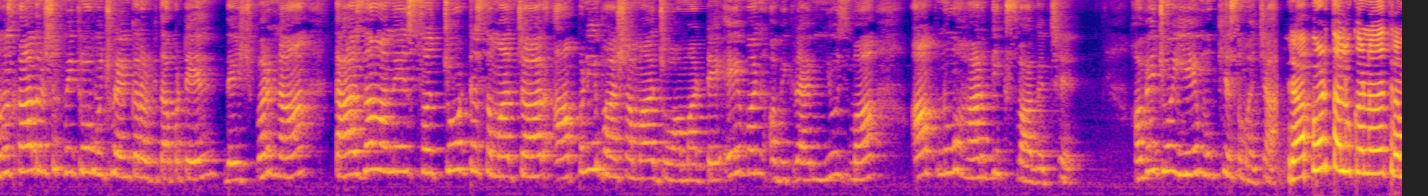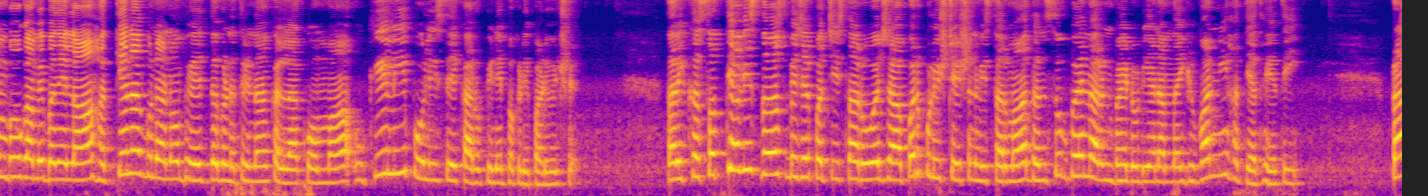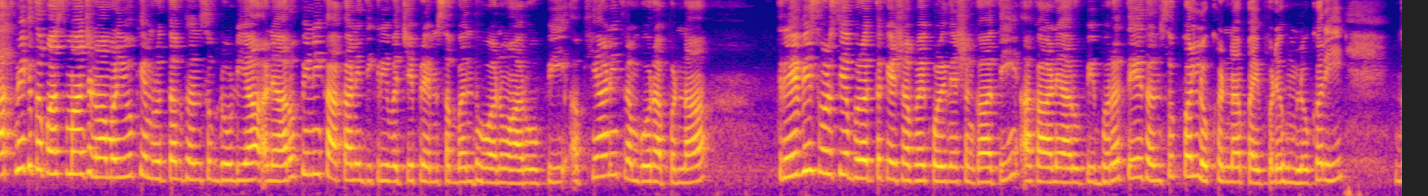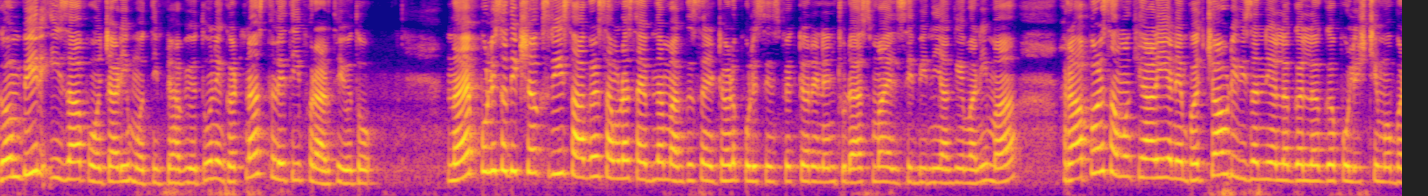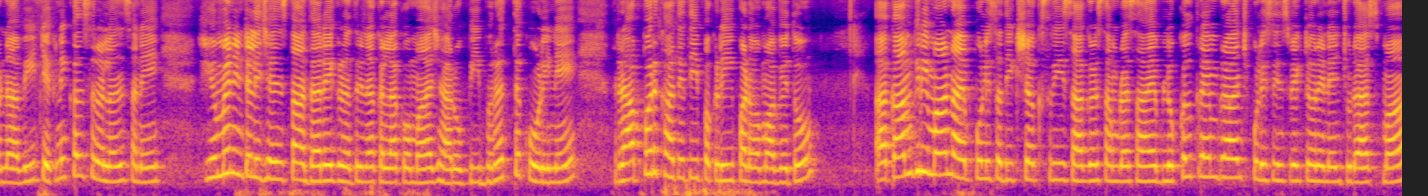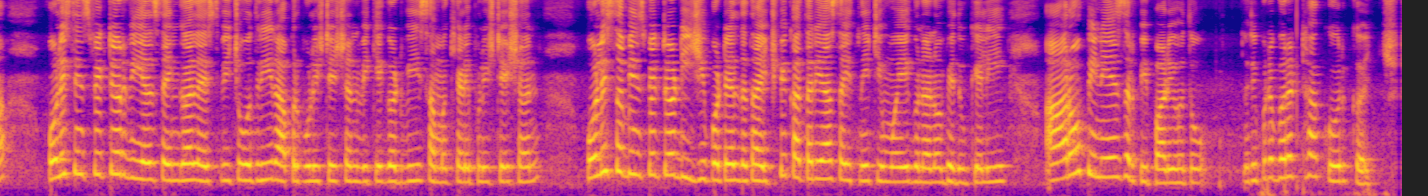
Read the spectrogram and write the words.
નમસ્કાર, દર્શક મિત્રો, હું છું એન્કર અર્પિતા પટેલ. દેશભરના તાજા અને સચોટ સમાચાર આપણી ભાષામાં જોવા માટે એ વન અભિક્રાઇમ ન્યૂઝમાં આપનું હાર્દિક સ્વાગત છે. હવે જોઈએ મુખ્ય સમાચાર. રાપર તાલુકાના ત્રંબો ગામે બનેલા હત્યાના ગુનાનો ભેદ ગણતરીના કલાકોમાં ઉકેલી પોલીસે એક આરોપીને પકડી પાડ્યો છે. તારીખ સત્યાવીસ દસ બે હજાર પચીસના રોજ રાપર પોલીસ સ્ટેશન વિસ્તારમાં ધનસુખભાઈ નારણભાઈ ડોડિયા નામના યુવાનની હત્યા થઈ હતી. પ્રાથમિક તપાસમાં જાણવા મળ્યું કે મૃતક ધનસુખ ડોડિયા અને આરોપીની કાકાની દીકરી વચ્ચે પ્રેમ સંબંધ હોવાનો આરોપી અખિયાણી ત્રંબોરા પરના ત્રેવીસ વર્ષીય ભરત કેશાભાઈ કોળીને શંકા હતી. આ કારણે આરોપી ભરતે ધનસુખ પર લોખંડના પાઇપ વડે હુમલો કરી ગંભીર ઈજા પહોંચાડી મોત નિપજાવ્યું હતું અને ઘટના સ્થળેથી ફરાર થયો હતો. નાયબ પોલીસ અધિક્ષક શ્રી સાગર સામડા સાહેબના માર્ગદર્શન હેઠળ police inspector N N Chudasama એલસીબીની આગેવાનીમાં રાપર સમખિયાળી અને ભચાઉ ડિવિઝનની અલગ અલગ પોલીસ ટીમો બનાવી ટેકનિકલ સર્વેલન્સ અને હ્યુમન ઇન્ટેલિજન્સના આધારે ગણતરીના કલાકોમાં જ આરોપી ભરત કોળીને રાપર ખાતેથી પકડી પાડવામાં આવ્યો હતો. આ કામગીરીમાં નાયબ પોલીસ અધિક્ષક શ્રી સાગર સામડા સાહેબ local crime branch police inspector N N Chudasama police inspector VL Sengal SV Chaudhary, Rapar police station VK Gadhvi, Samakhiyali police station, police sub inspector DG Patel તથા એચપી કાતરિયા સહિતની ટીમોએ ગુનાનો ભેદ ઉકેલી આરોપીને ઝડપી પાડ્યો હતો. રિપોર્ટર ભરત ઠાકોર, કચ્છ.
